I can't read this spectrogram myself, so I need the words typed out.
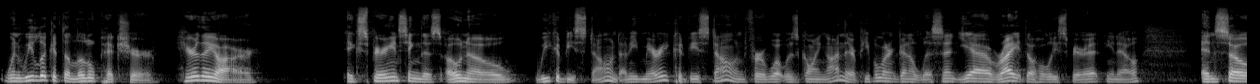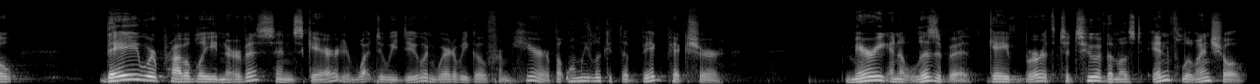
when we look at the little picture, here they are experiencing this, oh no, we could be stoned. I mean, Mary could be stoned for what was going on there. People aren't going to listen. Yeah, right, the Holy Spirit, you know. And so they were probably nervous and scared, and what do we do and where do we go from here? But when we look at the big picture, Mary and Elizabeth gave birth to two of the most influential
